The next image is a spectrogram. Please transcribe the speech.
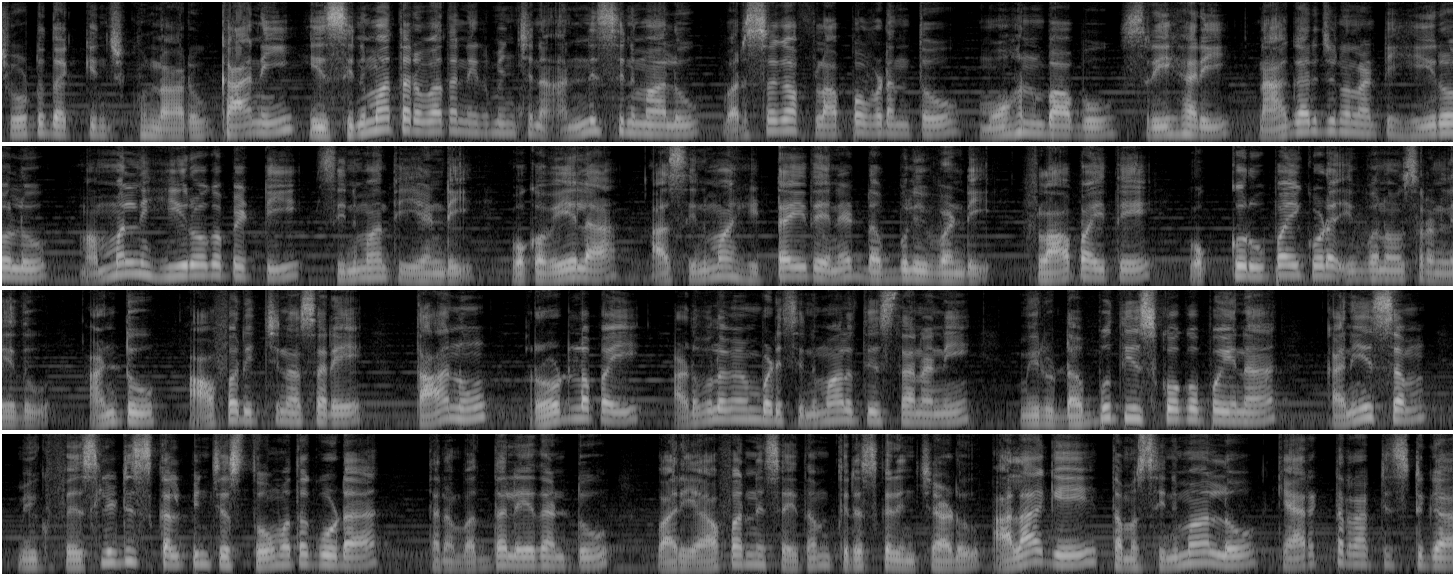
చోటు దక్కించుకున్నారు. కానీ ఈ సినిమా తర్వాత నిర్మించిన అన్ని సినిమాలు వరుసగా ఫ్లాప్ అవ్వడంతో మోహన్ బాబు శ్రీహరి నాగార్జున లాంటి హీరోలు మమ్మల్ని హీరోగా పెట్టి సినిమా తీయండి. ఒకవేళ ఆ సినిమా హిట్ అయితేనే డబ్బులు ఇవ్వండి. ఫ్లాప్ అయితే ఒక్క రూపాయి కూడా ఇవ్వనవసరం లేదు అంటూ ఆఫర్ ఇచ్చినా సరే తాను రోడ్లపై అడవుల వెంబడి సినిమాలు తీస్తానని మీరు డబ్బు తీసుకోకపోయినా కనీసం మీకు ఫెసిలిటీస్ కల్పించే స్తోమత కూడా తన వద్ద లేదంటూ వారి ఆఫర్ని సైతం తిరస్కరించాడు. అలాగే తమ సినిమాల్లో క్యారెక్టర్ ఆర్టిస్ట్గా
